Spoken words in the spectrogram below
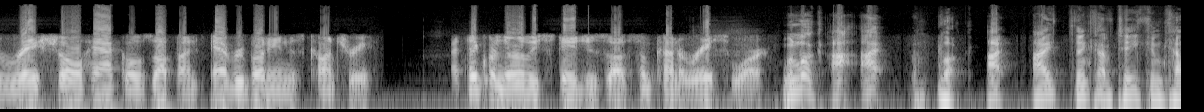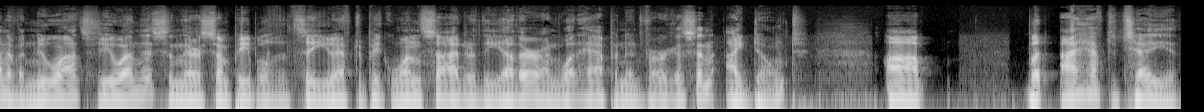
the racial hackles up on everybody in this country. I think we're in the early stages of some kind of race war. Well, look, I, I look, I, I think I've taken kind of a nuanced view on this, and there are some people that say you have to pick one side or the other on what happened in Ferguson. I don't. Uh, but I have to tell you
